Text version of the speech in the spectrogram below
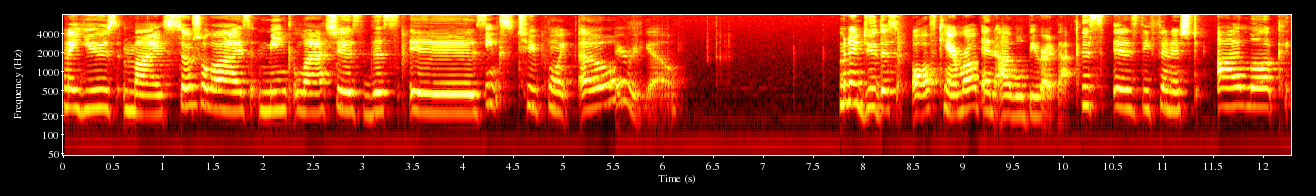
I'm gonna use my Socialize Mink Lashes. This is Inks 2.0. There we go. I'm gonna do this off camera and I will be right back. This is the finished eye look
